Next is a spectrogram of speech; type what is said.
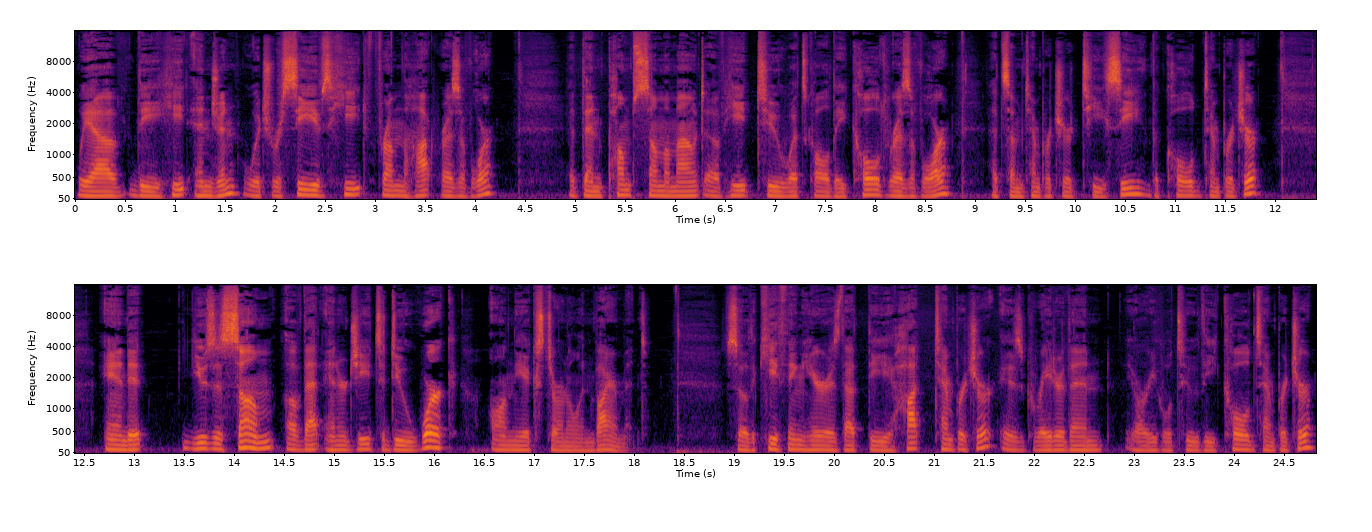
We have the heat engine, which receives heat from the hot reservoir. It then pumps some amount of heat to what's called a cold reservoir at some temperature Tc, the cold temperature, and it uses some of that energy to do work on the external environment. So the key thing here is that the hot temperature is greater than or equal to the cold temperature.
